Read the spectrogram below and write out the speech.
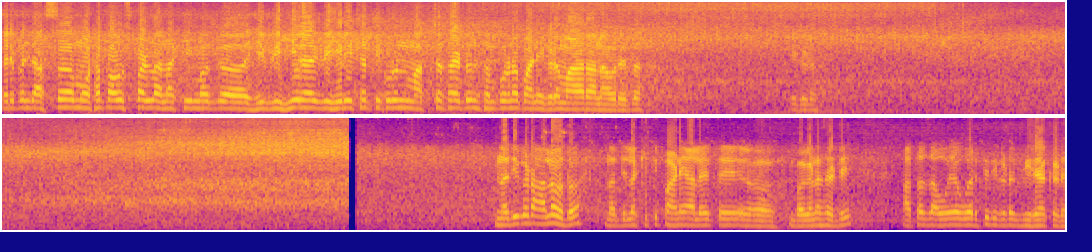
तरी पण जास्त मोठा पाऊस पडला ना की मग ही विहीर आहे विहिरीच्या तिकडून मागच्या साईडून संपूर्ण पाणी इकडं माळा रानावर येतं. तिकडं नदीकडं आलं होतं. नदीला किती पाणी आलं आहे ते बघण्यासाठी. आता जाऊया वरती तिकडं विऱ्याकडे.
